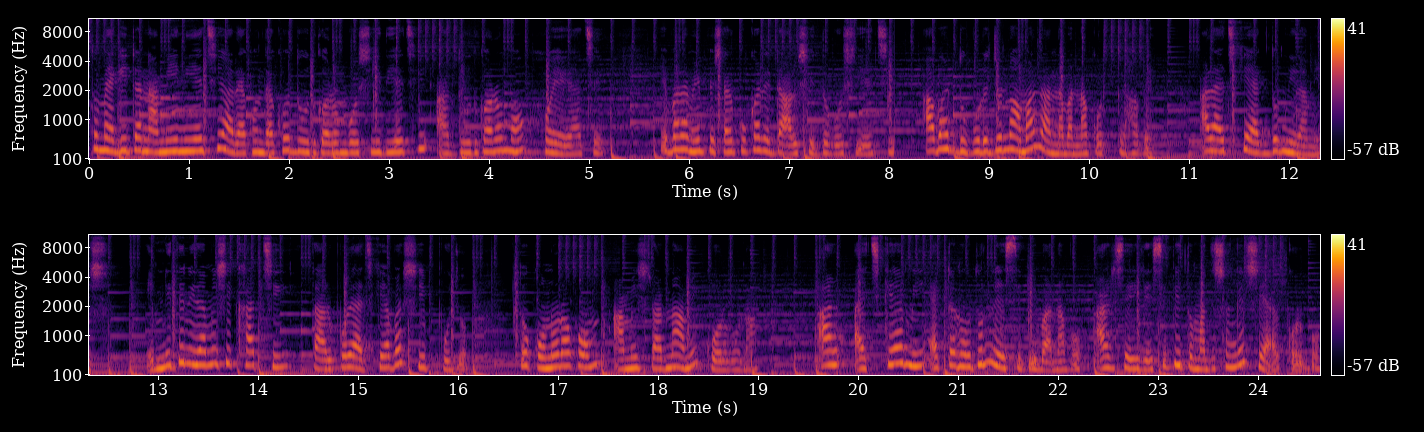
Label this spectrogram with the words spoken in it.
তো ম্যাগিটা নামিয়ে নিয়েছি, আর এখন দেখো দুধ গরম বসিয়ে দিয়েছি, আর দুধ গরমও হয়ে গেছে। এবার আমি প্রেশার কুকারে ডাল সিদ্ধ বসিয়েছি। আবার দুপুরের জন্য আমার রান্নাবান্না করতে হবে। আর আজকে একদম নিরামিষ। এমনিতে নিরামিষই খাচ্ছি, তারপরে আজকে আবার শিব পুজো। তো কোনো রকম আমিষ রান্না আমি করব না। আর আজকে আমি একটা নতুন রেসিপি বানাবো, আর সেই রেসিপি তোমাদের সঙ্গে শেয়ার করব।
